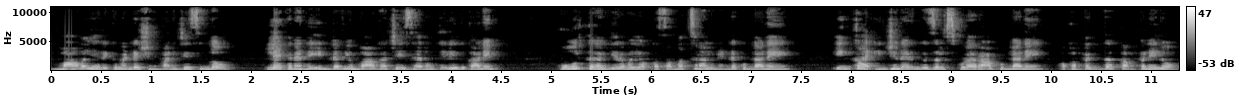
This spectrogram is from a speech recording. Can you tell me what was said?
మావయ్య రికమెండేషన్ పనిచేసిందో లేక నేను ఇంటర్వ్యూ బాగా చేశానో తెలియదు కానీ పూర్తిగా ఇరవై ఒక్క సంవత్సరాలు నిండకుండానే ఇంకా ఇంజనీరింగ్ రిజల్ట్స్ కూడా రాకుండానే ఒక పెద్ద కంపెనీలో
